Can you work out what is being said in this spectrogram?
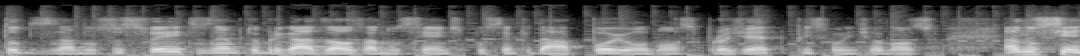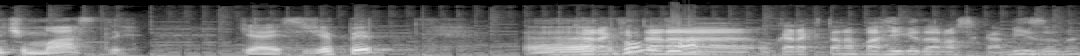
todos os anúncios feitos, né? Muito obrigado aos anunciantes por sempre dar apoio ao nosso projeto, principalmente ao nosso anunciante master, que é a SGP. O cara, que tá na, o cara que tá na barriga da nossa camisa, né?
